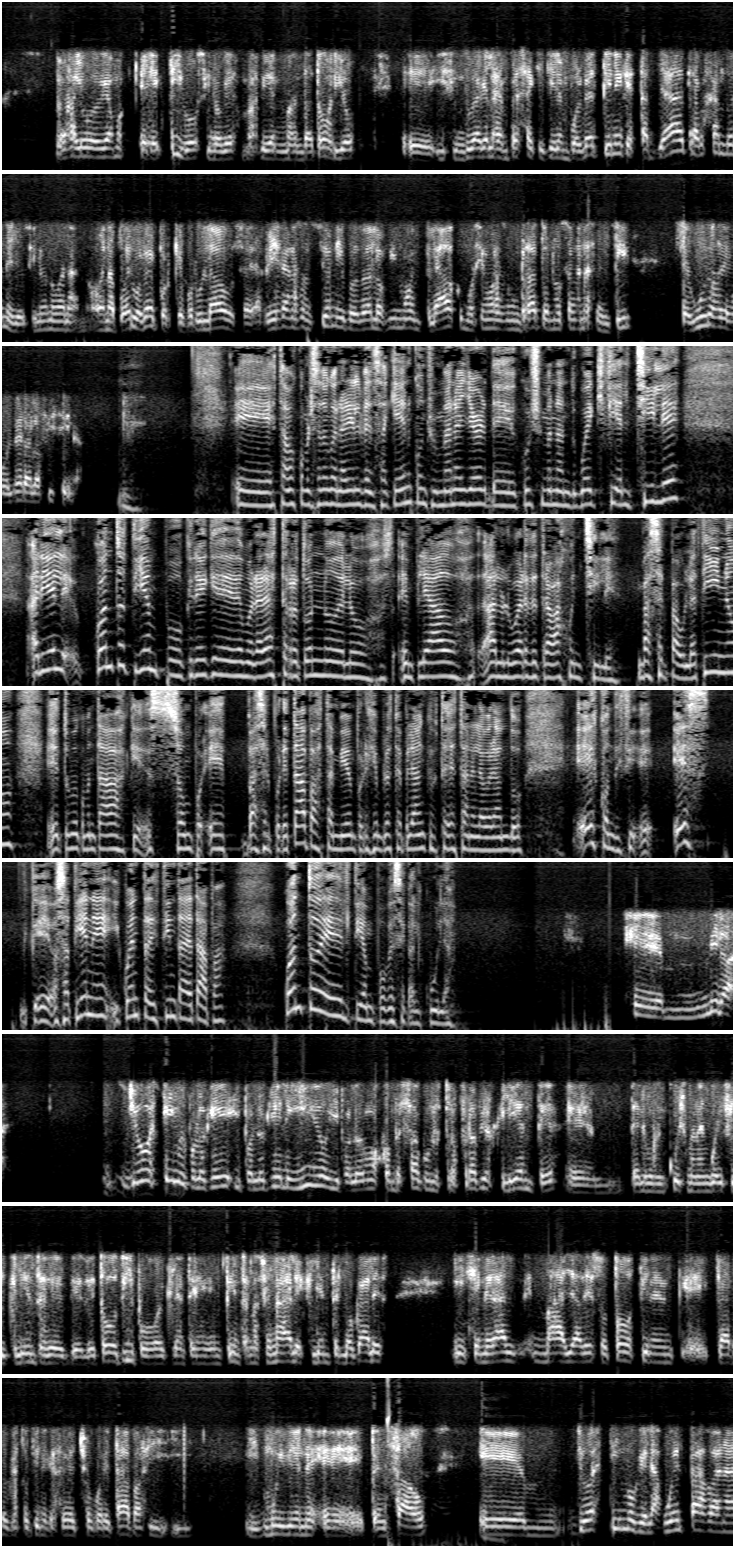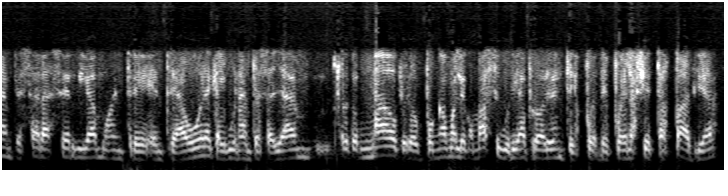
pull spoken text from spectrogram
no es algo, digamos, electivo, sino que es más bien mandatorio. Eh, y sin duda que las empresas que quieren volver tienen que estar ya trabajando en ello, si no, no van a, no van a poder volver, porque por un lado se arriesgan a sanciones y por otro lado los mismos empleados, como decíamos hace un rato, no se van a sentir seguros de volver a la oficina. Mm. Eh, estamos conversando con Ariel Benzaquén, Country Manager de Cushman and Wakefield Chile. Ariel, ¿cuánto tiempo cree que demorará este retorno de los empleados a los lugares de trabajo en Chile? ¿Va a ser paulatino? Eh, tú me comentabas que son eh, va a ser por etapas también. Por ejemplo, este plan que ustedes están elaborando es, eh, es o sea, tiene y cuenta distintas etapas. ¿Cuánto es el tiempo que se calcula? mira, yo estimo y por lo que y por lo que he leído y por lo que hemos conversado con nuestros propios clientes, eh, tenemos en Cushman Wakefield clientes de, todo tipo, clientes internacionales, clientes locales, y en general, más allá de eso, todos tienen eh, claro que esto tiene que ser hecho por etapas y, y, muy bien eh, pensado. Eh, yo estimo que las vueltas van a empezar a ser, digamos, entre entre ahora, que algunas empresas ya han retornado, pero pongámosle con más seguridad probablemente después, después de las fiestas patrias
